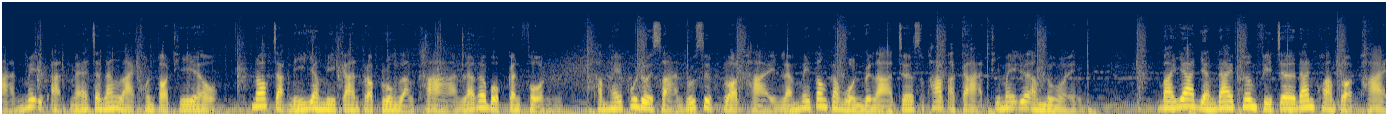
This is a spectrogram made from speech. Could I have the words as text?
ารไม่อึดอัดแม้จะนั่งหลายคนต่อเที่ยว นอกจากนี้ยังมีการปรับปรุงหลังคาและระบบกันฝน ทำให้ผู้โดยสารรู้สึกปลอดภัย และไม่ต้องกังวลเวลาเจอสภาพอากาศที่ไม่เอื้ออำนวย บายาดยังได้เพิ่มฟีเจอร์ด้านความปลอดภัย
